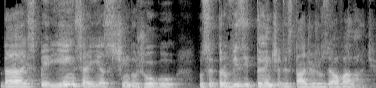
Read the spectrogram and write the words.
da experiência aí assistindo o jogo no setor visitante do estádio José Alvalade.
